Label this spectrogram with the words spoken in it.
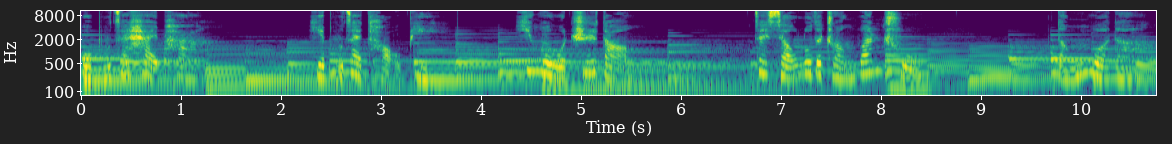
我不再害怕。也不再逃避，因为我知道，在小路的转弯处，等我的。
